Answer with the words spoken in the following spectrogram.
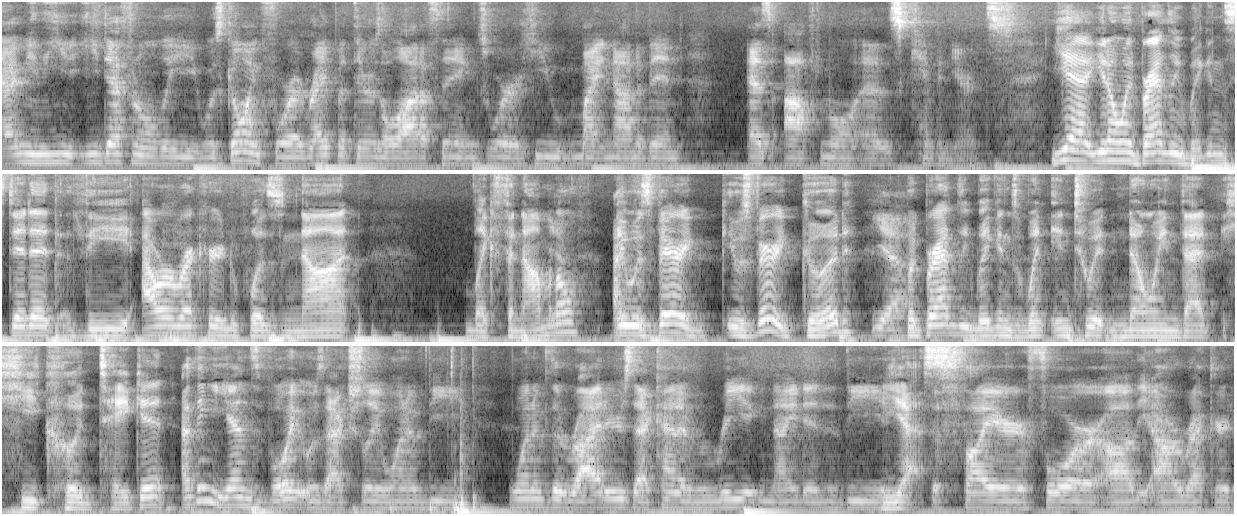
I mean, he, he definitely was going for it, right? But there's a lot of things where he might not have been as optimal as Campenaerts. Yeah, you know when Bradley Wiggins did it, the hour record was not like phenomenal. Yeah. It was very it was very good. Yeah. But Bradley Wiggins went into it knowing that he could take it. I think Jens Voigt was actually one of the one of the riders that kind of reignited the Yes. the fire for uh, the hour record.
